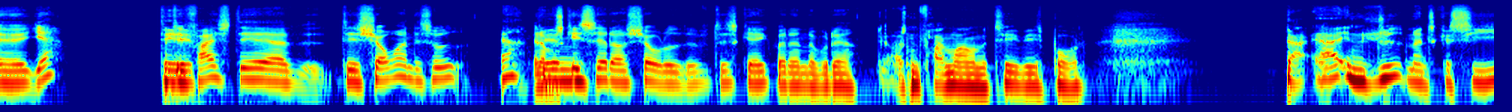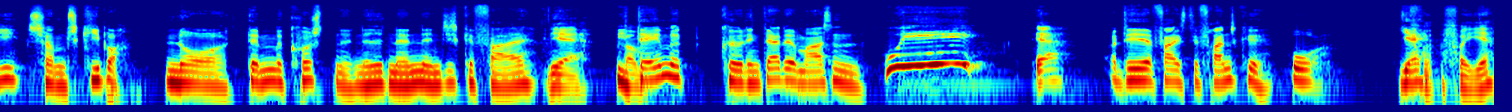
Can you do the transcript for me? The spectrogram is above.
Øh, ja. Det- er faktisk det er, det er sjovere, end det ser ud. Ja, Eller det er måske en- ser det også sjovt ud. Det, det skal jeg ikke være den, der vurderer. Det er også en fremragende tv-sport. Der er en lyd, man skal sige som skipper, når dem med kostene nede i den anden ende, de skal feje. Ja. I kom. damekøling, der er det jo meget sådan, Ui! Ja. og det er faktisk det franske ord. Ja. For, for ja.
